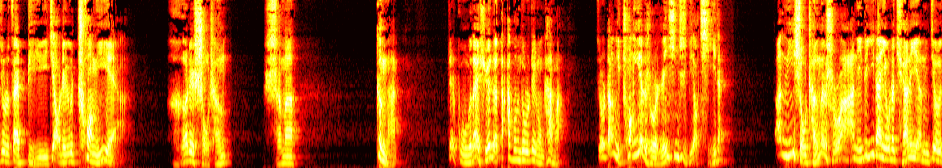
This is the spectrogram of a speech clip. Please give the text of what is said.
就是在比较这个创业啊和这守成什么更难，这古代学者大部分都是这种看法。就是当你创业的时候，人心是比较齐的，啊，你守成的时候啊，你这一旦有了权利啊，你就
